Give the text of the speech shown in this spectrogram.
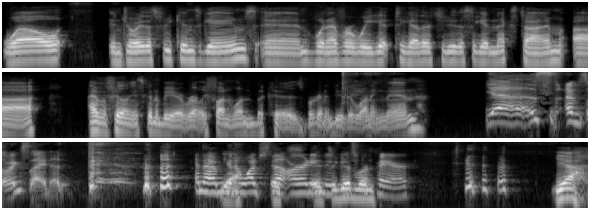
well, enjoy this weekend's games, and whenever we get together to do this again next time, uh, I have a feeling it's going to be a really fun one because we're going to do the Running Man. Yes, I'm so excited. and I'm Yeah, going to watch the already movie to one. prepare. Yeah,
